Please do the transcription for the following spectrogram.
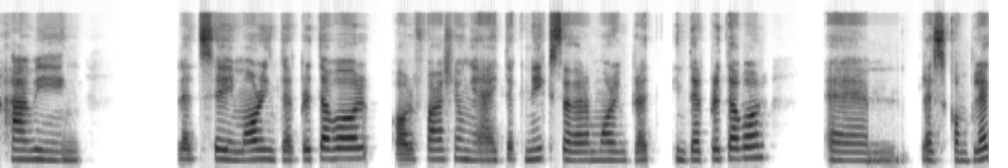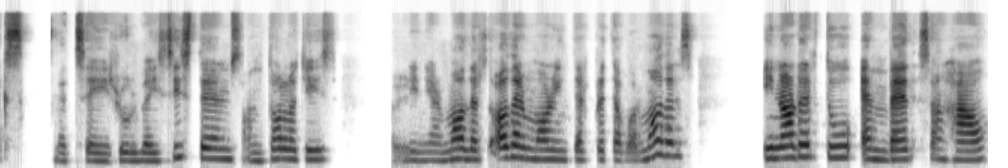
having, let's say, more interpretable, old fashioned AI techniques that are more interpretable, and less complex, let's say, rule based systems, ontologies, linear models, other more interpretable models, in order to embed somehow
